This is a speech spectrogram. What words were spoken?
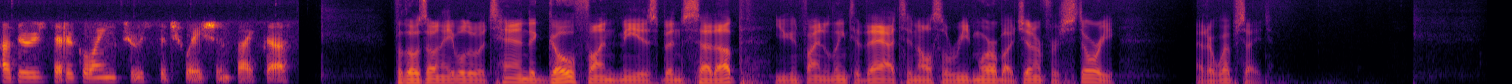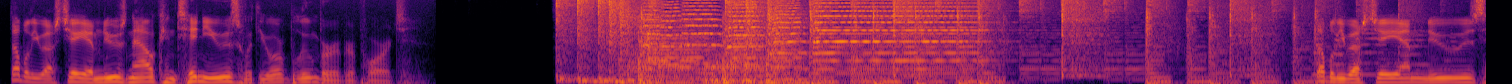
others that are going through situations like this. For those unable to attend, a GoFundMe has been set up. You can find a link to that and also read more about Jennifer's story at our website. WSJM News now continues with your Bloomberg report. WSJM News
